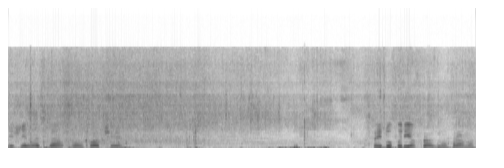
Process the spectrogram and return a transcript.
Deci din asta vom face Asta e după diafragmă, rama.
